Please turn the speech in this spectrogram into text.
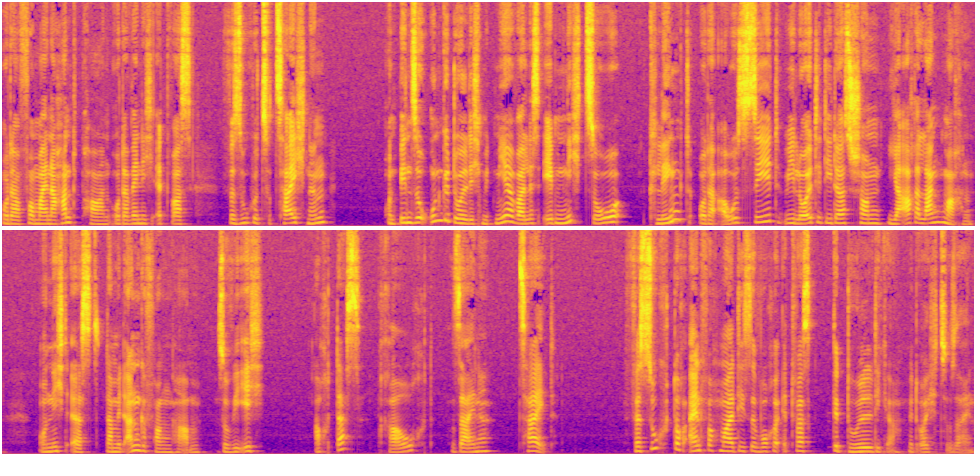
oder vor meiner Handpan oder wenn ich etwas versuche zu zeichnen und bin so ungeduldig mit mir, weil es eben nicht so klingt oder aussieht wie Leute, die das schon jahrelang machen und nicht erst damit angefangen haben, so wie ich. Auch das braucht seine Zeit. Versucht doch einfach mal diese Woche etwas geduldiger mit euch zu sein.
